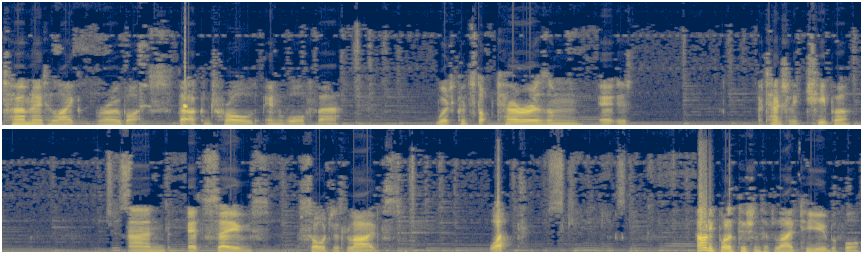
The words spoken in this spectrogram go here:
Terminator-like robots that are controlled in warfare, which could stop terrorism. It is potentially cheaper, and it saves soldiers' lives. What? How many politicians have lied to you before?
